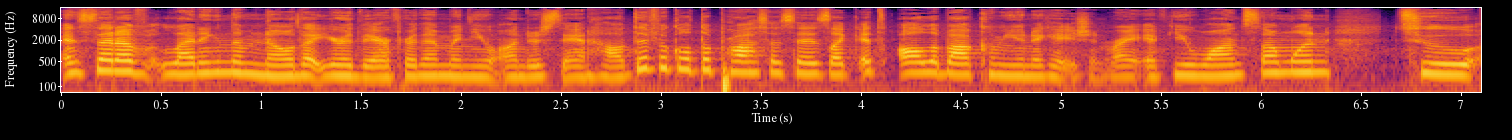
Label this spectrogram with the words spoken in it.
instead of letting them know that you're there for them and you understand how difficult the process is. Like it's all about communication, right? If you want someone to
